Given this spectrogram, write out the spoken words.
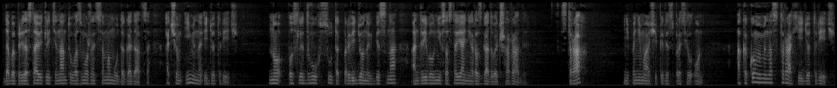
дабы предоставить лейтенанту возможность самому догадаться, о чем именно идет речь. Но после двух суток, проведенных без сна, Андрей был не в состоянии разгадывать шарады. «Страх?» — непонимающе переспросил он. «О каком именно страхе идет речь?»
